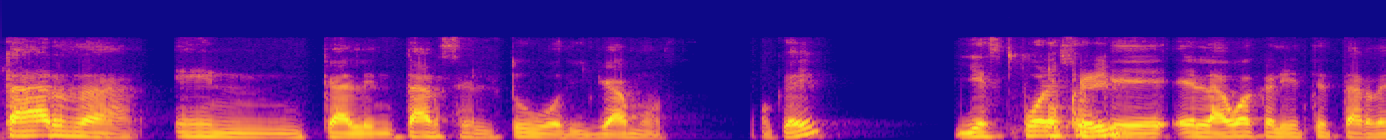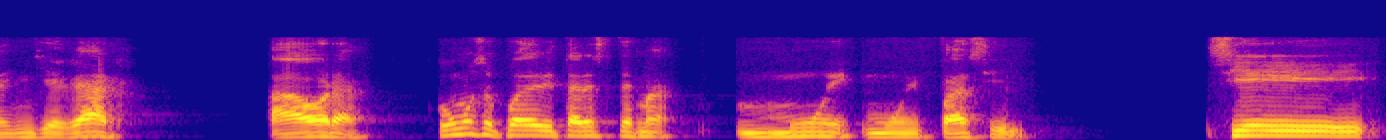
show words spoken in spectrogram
tarda en calentarse el tubo, digamos, ¿ok? Y es por eso que el agua caliente tarda en llegar. Ahora, ¿cómo se puede evitar este tema? Muy, muy fácil. Si,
